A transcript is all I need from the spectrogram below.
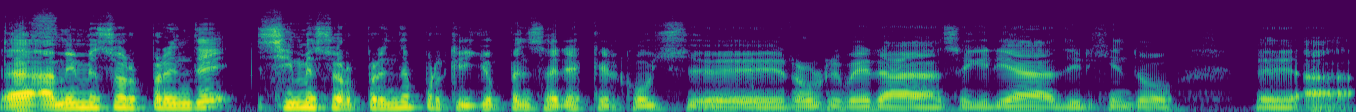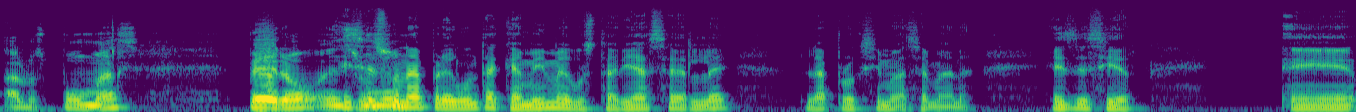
a, a mí me sorprende, sí me sorprende porque yo pensaría que el coach eh, Raúl Rivera seguiría dirigiendo eh, a, a los Pumas, pero en Esa su es una pregunta que a mí me gustaría hacerle la próxima semana. Es decir, eh,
